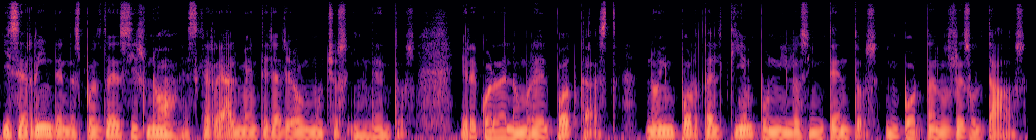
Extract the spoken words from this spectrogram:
Y se rinden después de decir, no, es que realmente ya llevo muchos intentos. Y recuerda el nombre del podcast, no importa el tiempo ni los intentos, importan los resultados.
